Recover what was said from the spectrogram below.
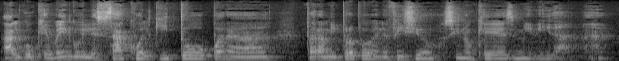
algo que vengo y le saco algo para, para mi propio beneficio, sino que es mi vida.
